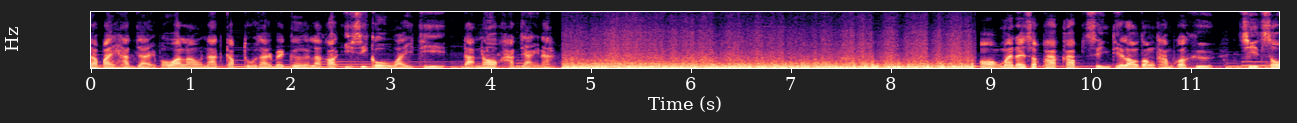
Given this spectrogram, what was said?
จะไปหาดใหญ่เพราะว่าเรานัดกับทูไทยไบเกอร์แล้วก็อีซี่โกไว้ที่ด่านนอกหาดใหญ่นะออกมาได้สักพักครับ สิ่งที่เราต้องทำก็คือฉีดโซ่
